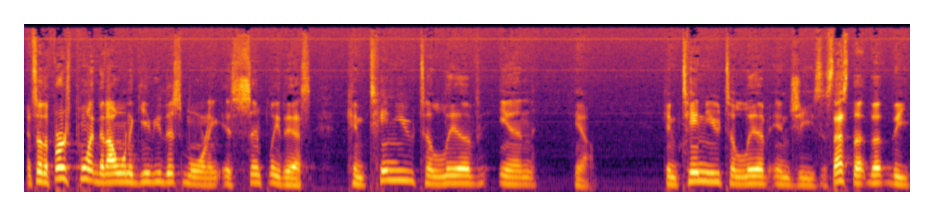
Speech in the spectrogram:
And so the first point that I want to give you this morning is simply this continue to live in Him. Continue to live in Jesus. That's, the, the, the,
